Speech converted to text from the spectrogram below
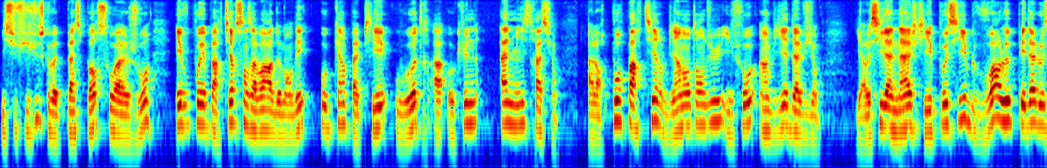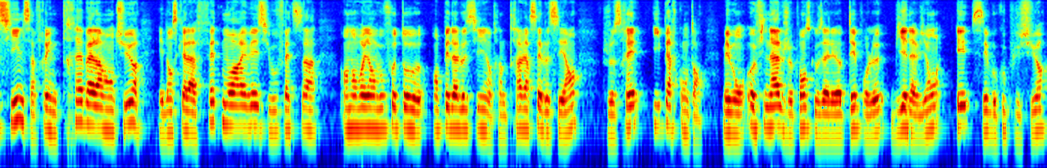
Il suffit juste que votre passeport soit à jour et vous pouvez partir sans avoir à demander aucun papier ou autre à aucune administration. Alors pour partir, bien entendu, il faut un billet d'avion. Il y a aussi la nage qui est possible, voire le cygne, ça ferait une très belle aventure. Et dans ce cas-là, faites-moi rêver si vous faites ça en envoyant vos photos en cygne, en train de traverser l'océan je serai hyper content. Mais bon, au final, je pense que vous allez opter pour le billet d'avion et c'est beaucoup plus sûr,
